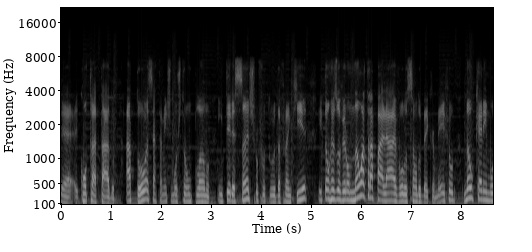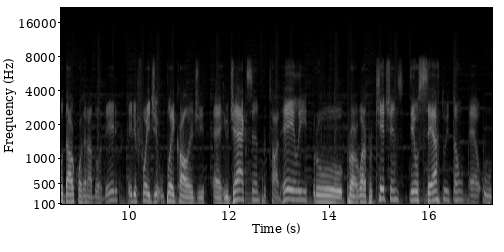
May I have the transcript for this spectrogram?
é, contratado à toa, certamente mostrou um plano interessante para o futuro da franquia. Então resolveram não atrapalhar a evolução do Baker Mayfield, não querem mudar o coordenador dele. Ele foi de play caller de é, Hugh Jackson, pro Todd Haley, pro, pro, agora pro Kitchens, deu certo, então é, o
